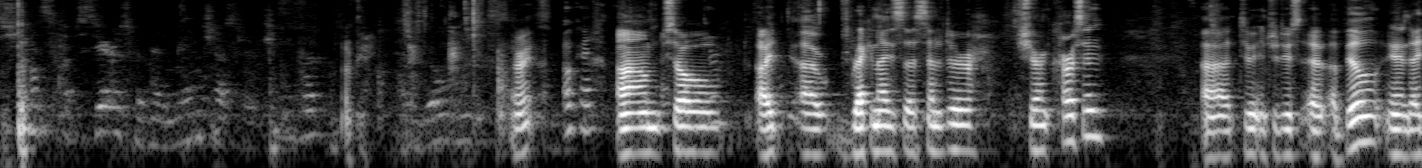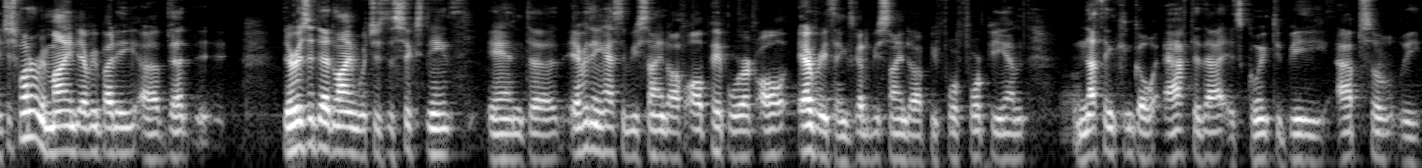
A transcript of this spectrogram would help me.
She's upstairs with them, Manchester, Cheever, Okay. All right. okay. Um, so I uh, recognize uh, Senator Sharon Carson uh, to introduce a, a bill, and I just want to remind everybody uh, that there is a deadline, which is the 16th, and uh, everything has to be signed off. All paperwork, all everything's got to be signed off before 4 p.m. Nothing can go after that. It's going to be absolutely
